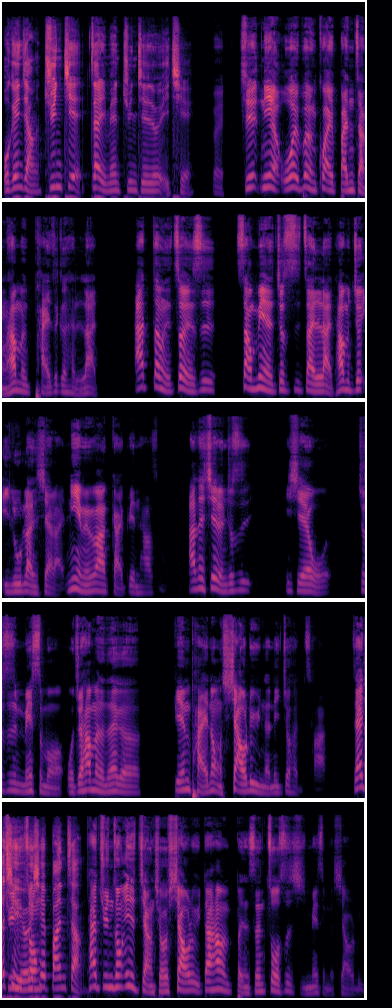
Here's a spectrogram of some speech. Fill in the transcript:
我跟你讲，军界在里面，军阶就是一切。对，其实你也我也不能怪班长，他们排这个很烂。啊，重点重点是上面就是在烂，他们就一路烂下来，你也没办法改变他什么。啊，那些人就是一些我就是没什么，我觉得他们的那个编排那种效率能力就很差。在军中，而且有一些班长，他军中一直讲求效率，但他们本身做事情没什么效率，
